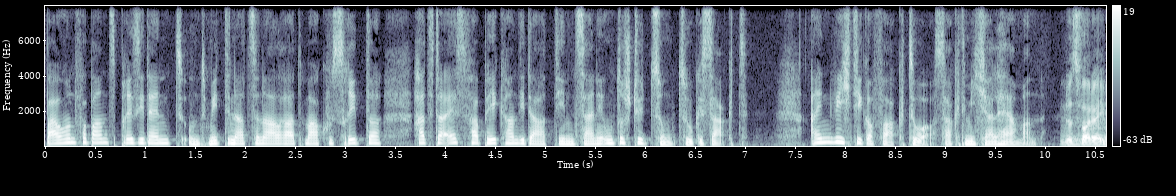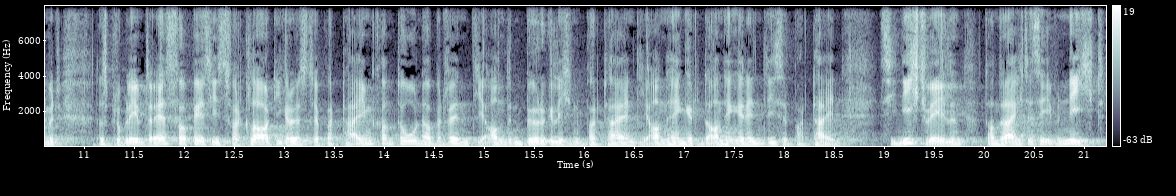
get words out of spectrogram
Bauernverbandspräsident und Mitte-Nationalrat Markus Ritter hat der SVP-Kandidatin seine Unterstützung zugesagt. Ein wichtiger Faktor, sagt Michael Herrmann. Das war ja immer das Problem der SVP. Sie ist zwar klar die größte Partei im Kanton, aber wenn die anderen bürgerlichen Parteien, die Anhänger und Anhängerinnen dieser Parteien sie nicht wählen, dann reicht es eben nicht.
